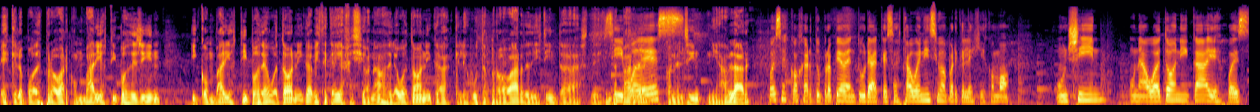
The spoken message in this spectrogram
es que lo podés probar con varios tipos de gin y con varios tipos de agua tónica. Viste que hay aficionados del agua tónica que les gusta probar de distintas, de distintas Sí, partes. podés. Con el gin ni hablar. Puedes escoger tu propia aventura, que eso está buenísimo porque elegís como un gin, una agua tónica y después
